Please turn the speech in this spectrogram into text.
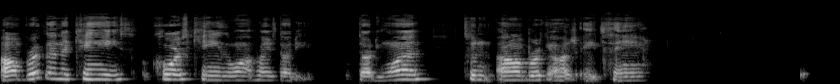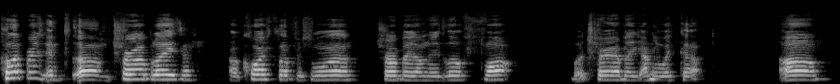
Um, Brooklyn and the Kings, of course, Kings won 130, 31 to um Brooklyn 118. Clippers and um Trailblazer. Of course, Clippers won. Trailblazer on this little funk, but Trailblazer, I need to wake up. Um,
